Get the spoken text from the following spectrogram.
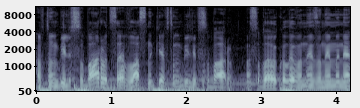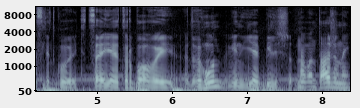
автомобілів Subaru – це власники автомобілів Subaru, особливо коли вони за ними не слідкують. Це є турбовий двигун, він є більш навантажений,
